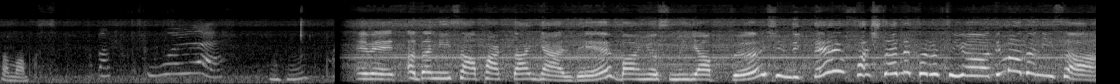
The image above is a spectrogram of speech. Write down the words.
Tamam kızım. Bak? Evet Ada Nisa Park'tan geldi. Banyosunu yaptı. Şimdi de saçlarını kurutuyor. Değil mi Ada Nisa?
